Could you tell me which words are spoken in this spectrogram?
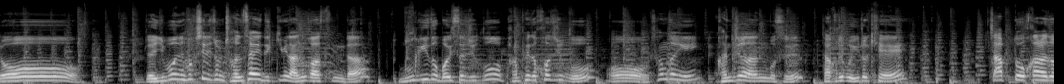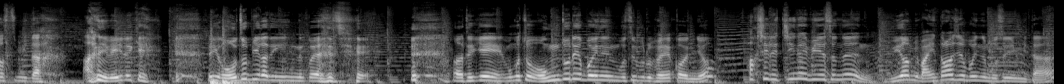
요. 야, 이번엔 확실히 좀 전사의 느낌이 나는 것 같습니다. 무기도 멋있어지고 방패도 커지고 어 상당히 간지가 나는 모습. 자 그리고 이렇게 짭도 깔아줬습니다. 아니 왜 이렇게 되게 어조비가 돼 있는 거야 대체? 어, 되게 뭔가 좀 옹졸해 보이는 모습으로 변했거든요. 확실히 찐에 비해서는 위험이 많이 떨어져 보이는 모습입니다.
